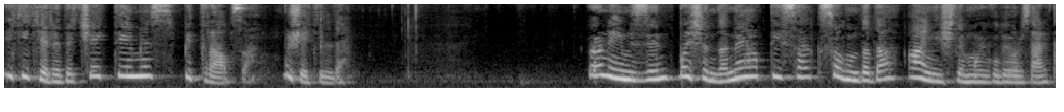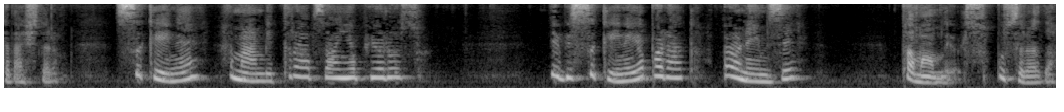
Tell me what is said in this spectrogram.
iki kere de çektiğimiz bir trabzan. Bu şekilde. Örneğimizin başında ne yaptıysak sonunda da aynı işlemi uyguluyoruz arkadaşlarım. Sık iğne hemen bir trabzan yapıyoruz. Ve bir sık iğne yaparak örneğimizi tamamlıyoruz bu sırada.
